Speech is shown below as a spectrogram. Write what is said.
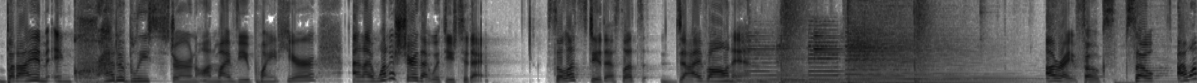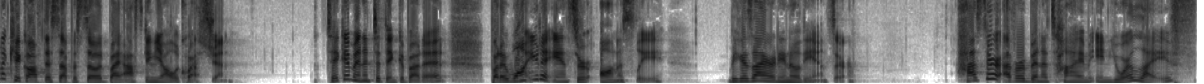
But I am incredibly stern on my viewpoint here, and I want to share that with you today. So let's do this. Let's dive on in. All right, folks. So I want to kick off this episode by asking y'all a question. Take a minute to think about it, but I want you to answer honestly because I already know the answer. Has there ever been a time in your life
